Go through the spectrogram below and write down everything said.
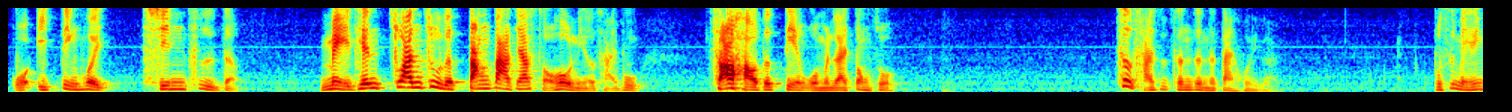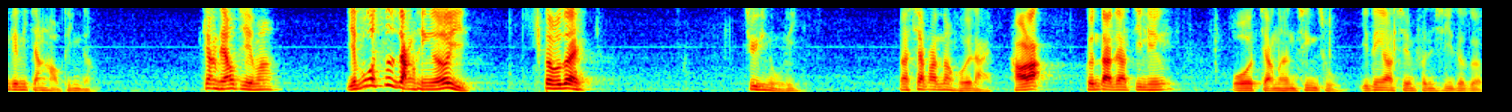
我一定会亲自的，每天专注的帮大家守候你的财富，找好的点我们来动作，这才是真正的带会员。不是每天给你讲好听的，这样了解吗？也不过是涨停而已，对不对？继续努力。那下半段回来，好了，跟大家今天我讲的很清楚，一定要先分析这个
